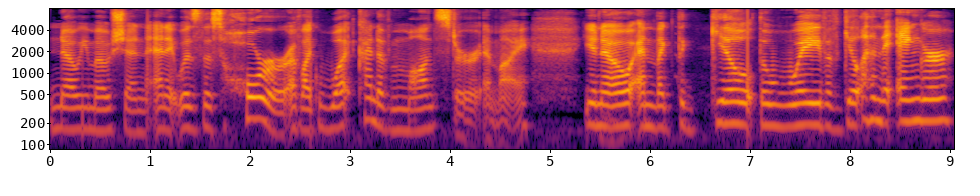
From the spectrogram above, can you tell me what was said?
no emotion, and it was this horror of like, what kind of monster am I? You know, and like the guilt, the wave of guilt, and then the anger,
